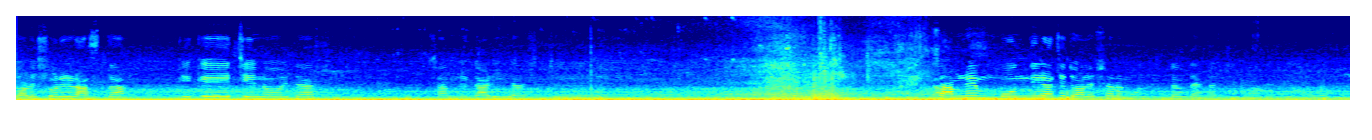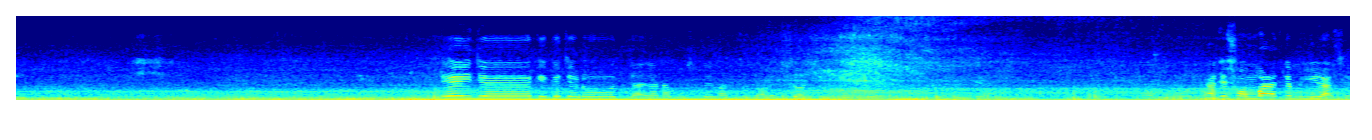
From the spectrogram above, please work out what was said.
জলেশ্বরের রাস্তা। কে কে চেনো এটা? সামনে গাড়ি আসছে। সামনে মন্দির আছে, জলেশ্বরের মন্দিরটাও দেখাচ্ছি। এই যে কে কে চেনো জায়গাটা বুঝতে পারছ, জলেশ্বর শিব আজকে সোমবার, আজকে ভিড় আছে।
